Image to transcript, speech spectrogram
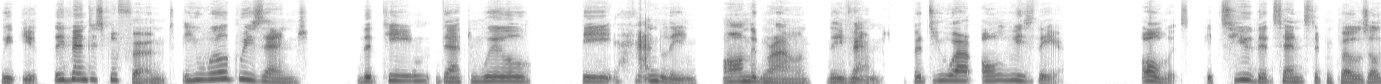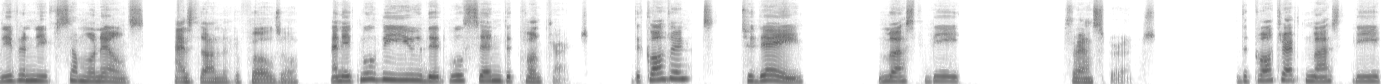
with you. The event is confirmed. You will present the team that will be handling on the ground the event, but you are always there. Always. It's you that sends the proposal, even if someone else has done the proposal. And it will be you that will send the contract. The contract today must be transparent. The contract must be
